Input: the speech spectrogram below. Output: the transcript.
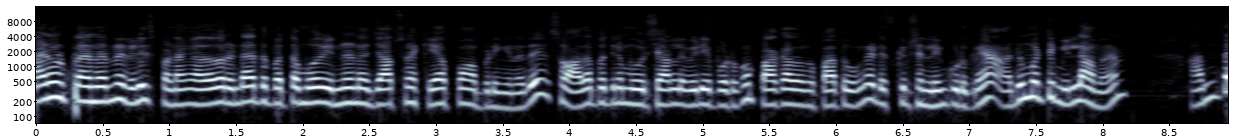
ஆனுவல் பிளானர்னு ரிலீஸ் பண்ணாங்க. அதாவது ரெண்டாயிரத்து பத்தொம்போது என்னென்ன ஜாப்ஸ்னால் கேட்போம் அப்படிங்கிறது. ஸோ அதை பற்றி நம்ம ஒரு சேனலில் வீடியோ போட்டுருக்கோம். பார்க்காதவங்க பார்த்துக்கோங்க. டிஸ்கிரிப்ஷன் லிங்க் கொடுக்குறேன். அது மட்டும் இல்லாமல் அந்த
